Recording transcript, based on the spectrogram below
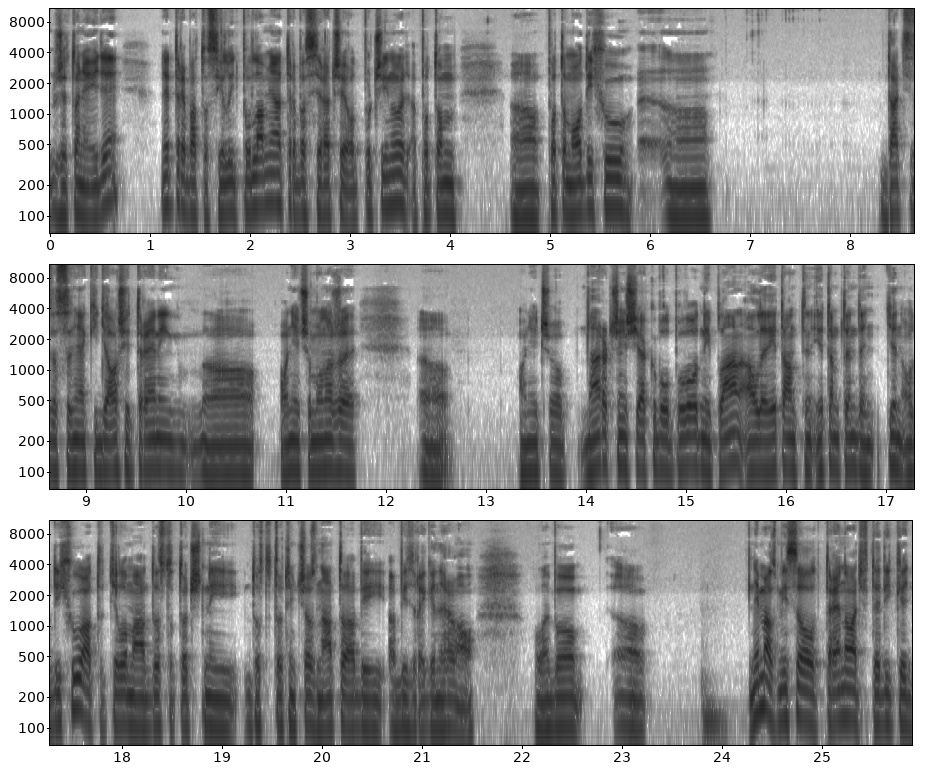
že to nejde. Netreba to siliť podľa mňa, treba si radšej odpočínuť a potom uh, po tom oddychu uh, dať si zase nejaký ďalší tréning uh, o niečo možno, že uh, o niečo náročnejšie, ako bol pôvodný plán, ale je tam ten, je tam ten deň, deň oddychu a to telo má dostatočný, dostatočný čas na to, aby, aby zregeneroval. Lebo uh, nemá zmysel trénovať vtedy, keď,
